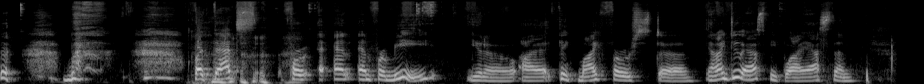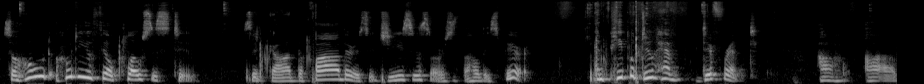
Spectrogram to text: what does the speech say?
but, but that's for, and, and for me, you know, I think my first, uh, and I do ask people, I ask them, so who, who do you feel closest to? Is it God the Father? Is it Jesus? Or is it the Holy Spirit? And people do have different uh, uh,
